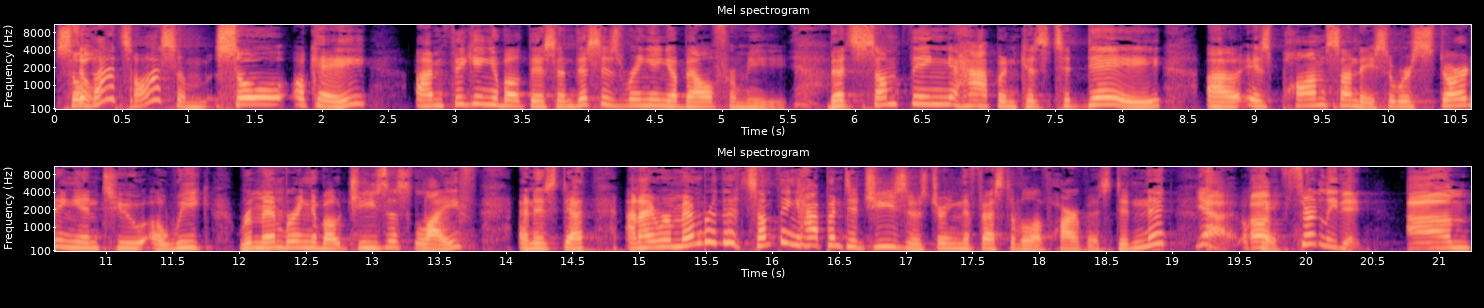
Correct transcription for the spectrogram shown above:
So, So- that's awesome. So, okay, I'm thinking about this, and this is ringing a bell for me that something happened because today uh, is Palm Sunday. So we're starting into a week remembering about Jesus' life and his death. And I remember that something happened to Jesus during the Festival of Harvest, didn't it? Yeah, Okay. uh, certainly did. Um,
